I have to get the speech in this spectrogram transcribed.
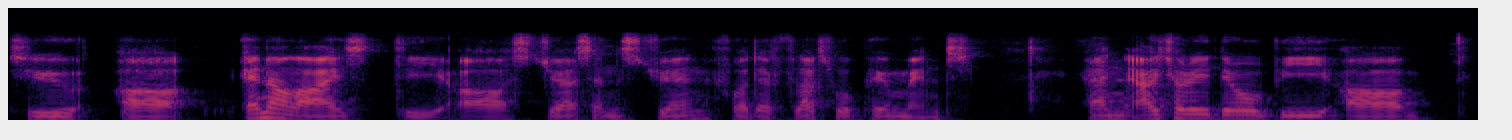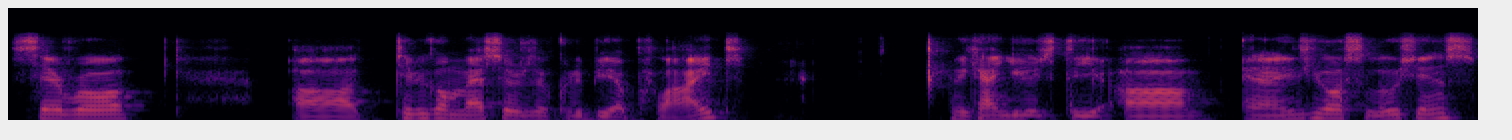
to analyze the stress and strain for the flexible pavement. And actually, there will be uh, several uh, typical methods that could be applied. We can use the uh, analytical solutions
